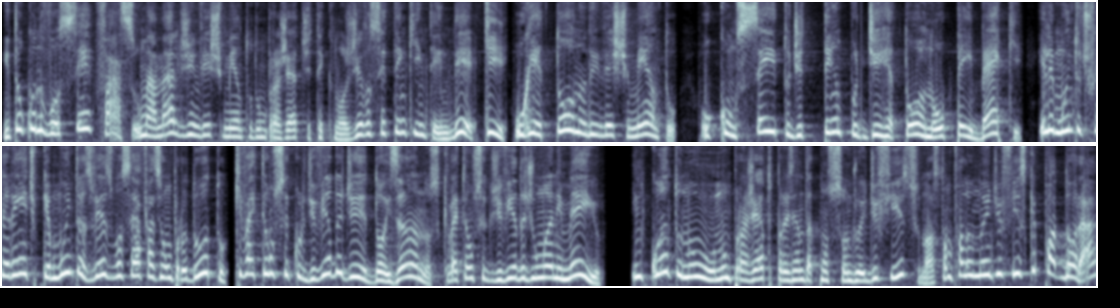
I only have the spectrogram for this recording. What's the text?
Então, quando você faz uma análise de investimento de um projeto de tecnologia, você tem que entender que o retorno do investimento, o conceito de tempo de retorno ou payback, ele é muito diferente, porque muitas vezes você vai fazer um produto que vai ter um ciclo de vida de dois anos, que vai ter um ciclo de vida de um ano e meio. Enquanto num, num projeto, por exemplo, da construção de um edifício, nós estamos falando de um edifício que pode durar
